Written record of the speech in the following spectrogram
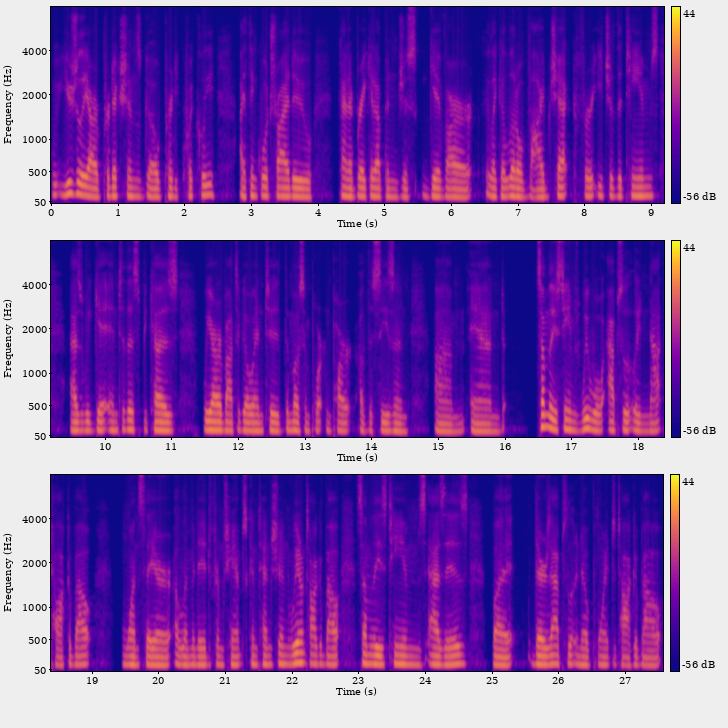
usually our predictions go pretty quickly. I think we'll try to kind of break it up and just give our like a little vibe check for each of the teams as we get into this because we are about to go into the most important part of the season. Um, and some of these teams we will absolutely not talk about once they are eliminated from champs contention. We don't talk about some of these teams as is, but there's absolutely no point to talk about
